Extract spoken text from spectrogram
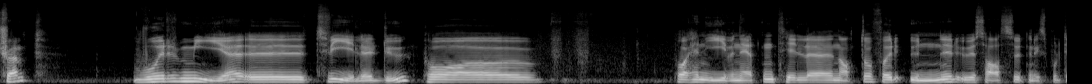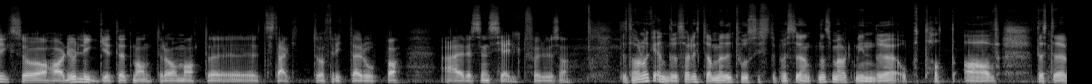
Trump hvor mye uh, tviler du på, på hengivenheten til eh, Nato? For under USAs utenrikspolitikk så har det jo ligget et mantra om at eh, et sterkt og fritt Europa er essensielt for USA. Dette har nok endret seg litt med de to siste presidentene, som har vært mindre opptatt av dette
